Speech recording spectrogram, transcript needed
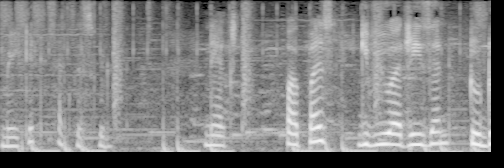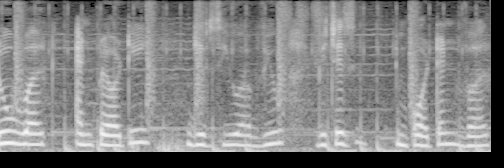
make it successful. Next purpose give you a reason to do work and priority gives you a view which is important work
